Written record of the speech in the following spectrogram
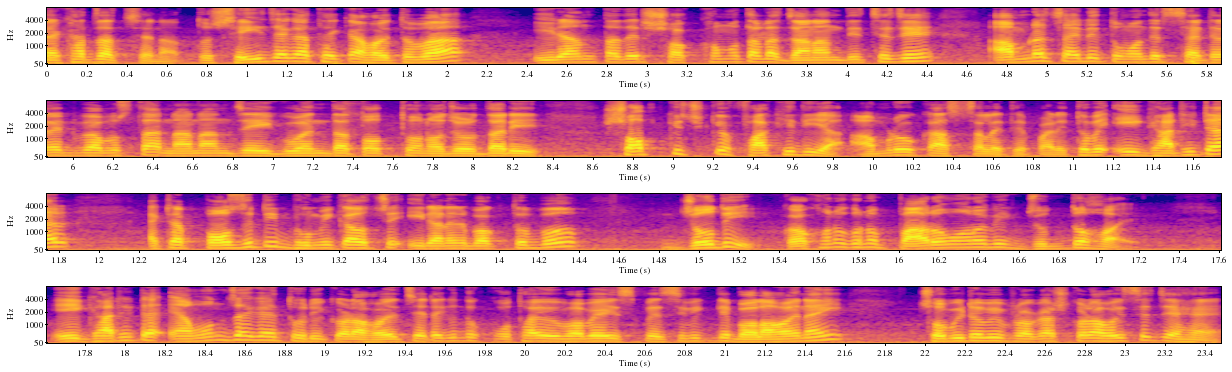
দেখা যাচ্ছে না। তো সেই জায়গা থেকে হয়তোবা ইরান তাদের সক্ষমতাটা জানান দিচ্ছে যে, আমরা চাইলে তোমাদের স্যাটেলাইট ব্যবস্থা, নানান যে গোয়েন্দা তথ্য, নজরদারি সব কিছুকে ফাঁকি দিয়ে আমরাও কাজ চালাতে পারি। তবে এই ঘাঁটিটার একটা পজিটিভ ভূমিকা হচ্ছে ইরানের বক্তব্য, যদি কখনো কোনো পারমাণবিক যুদ্ধ হয়, এই ঘাঁটিটা এমন জায়গায় তৈরি করা হয়েছে, এটা কিন্তু কোথায় ওইভাবে স্পেসিফিকলি বলা হয় নাই, ছবি টবি প্রকাশ করা হয়েছে যে হ্যাঁ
